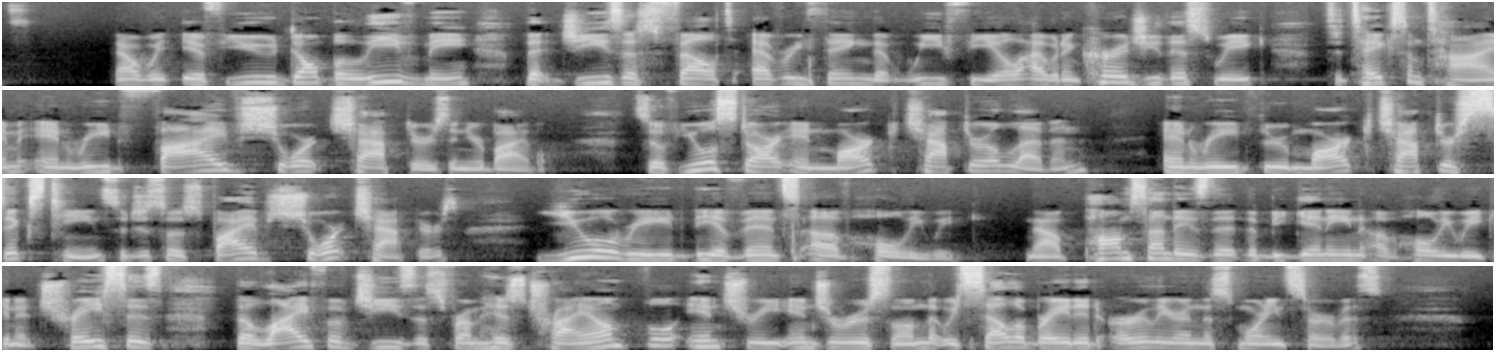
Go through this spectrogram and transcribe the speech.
Now, if you don't believe me that Jesus felt everything that we feel, I would encourage you this week to take some time and read five short chapters in your Bible. So if you'll start in Mark chapter 11 and read through Mark chapter 16, so just those five short chapters, you will read the events of Holy Week. Now, Palm Sunday is the, the beginning of Holy Week, and it traces the life of Jesus from his triumphal entry in Jerusalem that we celebrated earlier in this morning's service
